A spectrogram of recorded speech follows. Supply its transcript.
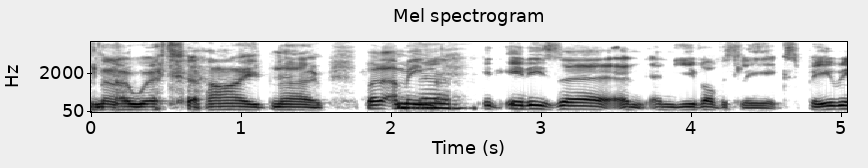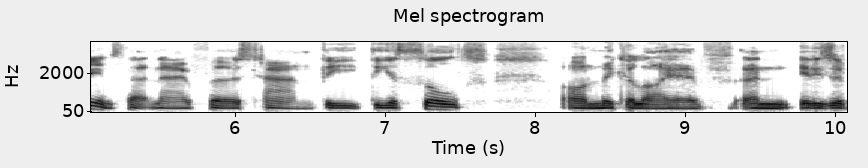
nowhere to hide no but i mean no. it, it is uh, and, and you've obviously experienced that now firsthand the the assault on Mykolaiv and it is a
